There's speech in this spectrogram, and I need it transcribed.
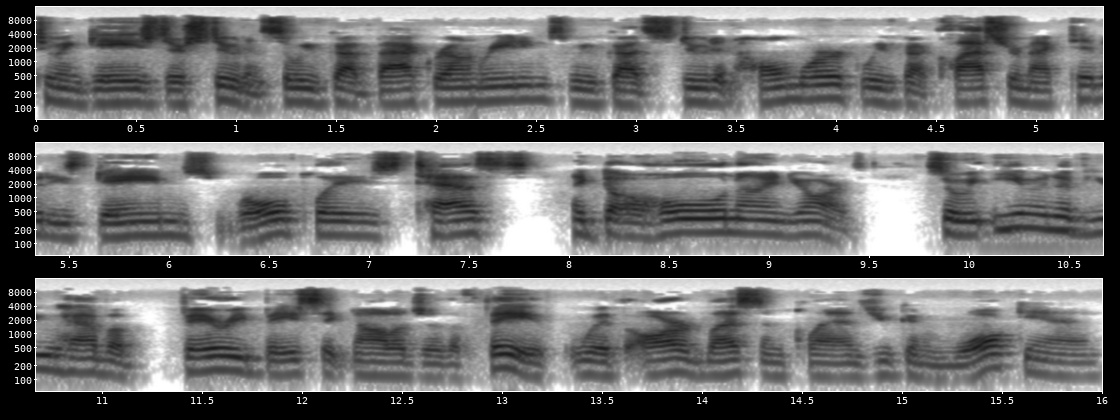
to engage their students. So we've got background readings, we've got student homework, we've got classroom activities, games, role plays, tests, like the whole nine yards. So even if you have a very basic knowledge of the faith with our lesson plans, you can walk in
